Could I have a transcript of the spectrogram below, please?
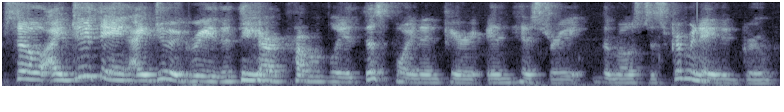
So I do think I do agree that they are probably at this point in period in history the most discriminated group.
